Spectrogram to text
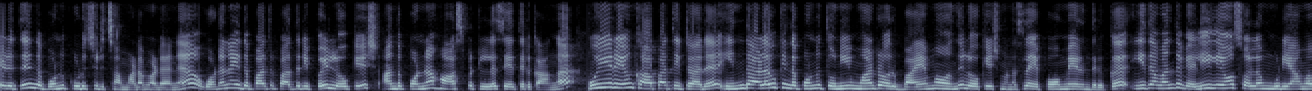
எடுத்து இந்த பொண்ணு குடிச்சிடுச்சா மடமடன்னு உடனே இதை பார்த்து பதறி போய் லோகேஷ் அந்த பொண்ணை ஹாஸ்பிட்டல்ல சேர்த்திருக்காங்க. உயிரையும் காப்பாத்திட்டாரு. இந்த அளவுக்கு இந்த பொண்ணு துணியுமான்ற ஒரு பயமும் வந்து லோகேஷ் மனசுல எப்பவுமே இருந்திருக்கு. இதை வந்து வெளியிலயும் சொல்ல முடியாம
